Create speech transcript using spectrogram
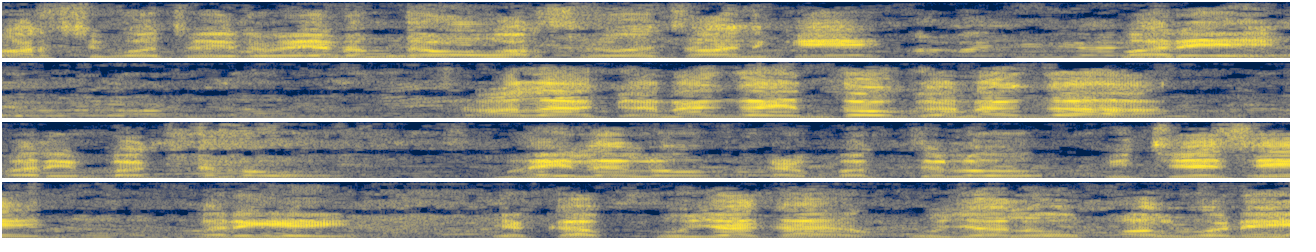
వార్షికోత్సవం ఇరవై ఎనిమిదవ వార్షికోత్సవానికి మరి చాలా ఘనంగా ఎంతో ఘనంగా మరి భక్తులు మహిళలు భక్తులు విచ్చేసి మరి ఈ యొక్క పూజ పూజలో పాల్గొని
